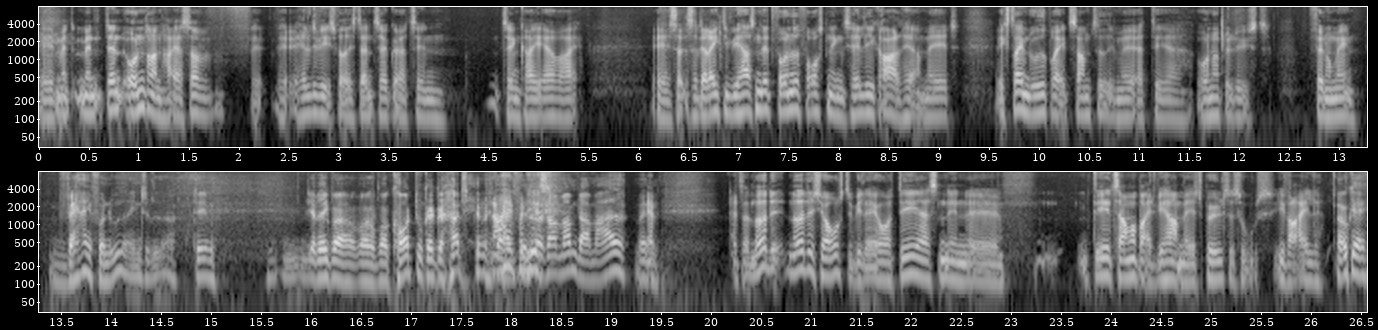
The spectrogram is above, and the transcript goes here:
Øh, men, men den undren har jeg så heldigvis været i stand til at gøre til en, til en karrierevej. Øh, Så, så det er rigtigt, vi har sådan lidt fundet forskningens hellige gral her med et ekstremt udbredt samtidig med, at det er underbelyst fænomen. Hvad har I fundet ud af indtil videre? Det, jeg ved ikke, hvor, hvor, hvor kort du kan gøre det, men Nej, det fordi- lyder som om, der er meget. Men, Ja. Altså noget af, det, noget af det sjoveste, vi laver, det er sådan en... Øh, det er et samarbejde, vi har med et spøgelseshus i Vejle, Okay.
